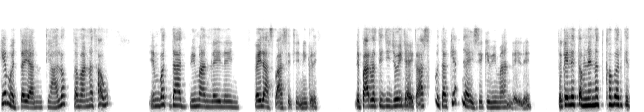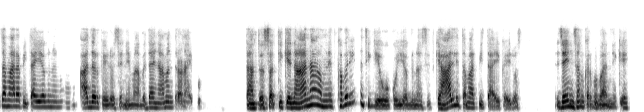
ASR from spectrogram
કેમ જ તૈયાર નથી? હાલો, તમારે નથી આવું એમ બધા જ વિમાન લઈ લઈને કૈલાસ પાસેથી નીકળે. એટલે પાર્વતીજી જોઈ જાય કે આ શું બધા ક્યાં જાય છે કે વિમાન લઈ લઈને? તો કે તમને નથી ખબર કે તમારા પિતા યજ્ઞનો આદર કર્યો છે ને એમાં બધાને આમંત્રણ આપ્યું. ત્યાં તો સતી કે, ના ના, અમને ખબર નથી કે એવો કોઈ યજ્ઞ છે. કે, હાલ તમારા પિતાએ કર્યો જૈન શંકર ભગવાનને કે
